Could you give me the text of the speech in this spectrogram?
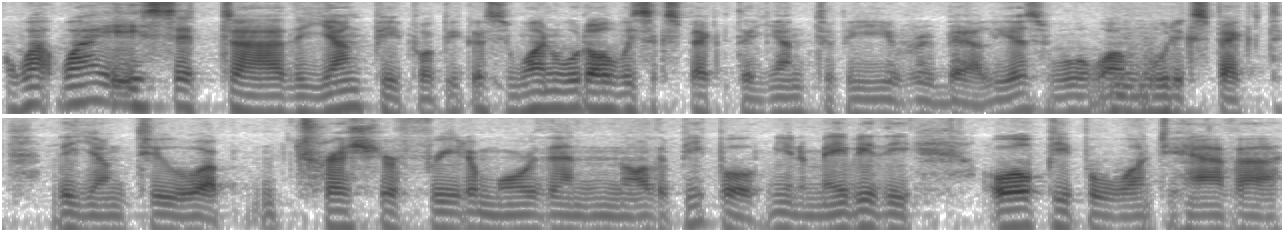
Why, why is it uh, the young people? Because one would always expect the young to be rebellious. One mm-hmm. would expect the young to uh, treasure freedom more than other people. You know, maybe the old people want to have a,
